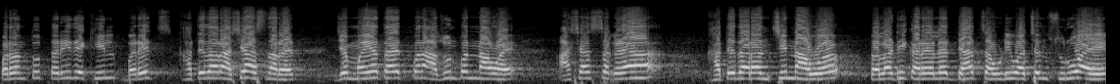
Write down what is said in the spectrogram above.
परंतु तरी देखील बरेच खातेदार असे असणार आहेत जे मयत आहेत पण अजून पण नाव आहे. अशा सगळ्या खातेदारांची नावं तलाठी कार्यालयात द्या चावडी वाचन सुरू आहे.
